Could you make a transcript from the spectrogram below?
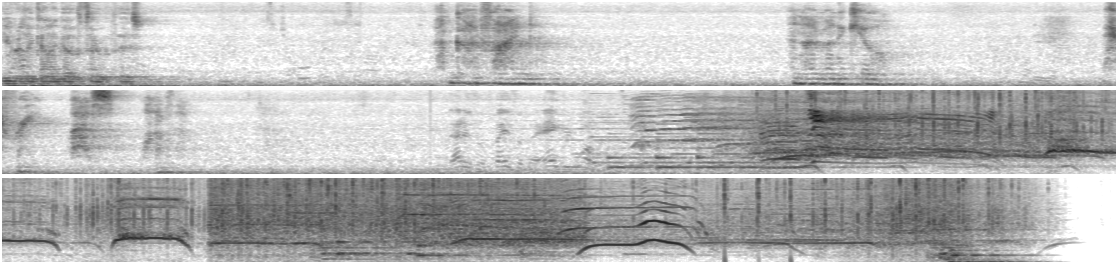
You really gonna go through with this? I'm gonna find. And I'm gonna kill.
